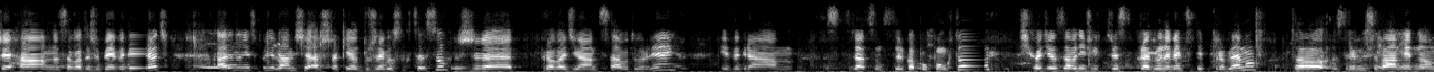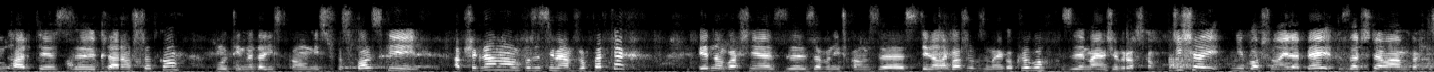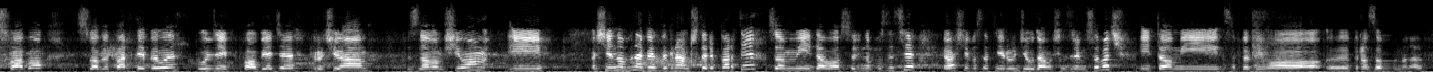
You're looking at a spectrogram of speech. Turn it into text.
przyjechałam na zawody, żeby je wygrać, ale no nie spodziewałam się aż takiego dużego sukcesu, że prowadziłam cały turniej i wygrałam stracąc tylko pół punktu. Jeśli chodzi o zawodniczki, które sprawiły najwięcej problemów, to zremisowałam jedną partię z Klarą Szczotką, multimedalistką Mistrzostw Polski, a przegraną pozycję miałam w dwóch partiach. Jedną właśnie z zawodniczką ze Styla Nagorzów, z mojego klubu, z Mają Ziebrowską. Dzisiaj nie poszło najlepiej, zaczęłam bardzo słabo, słabe partie były. Później po obiedzie wróciłam z nową siłą i właśnie no najpierw wygrałam cztery partie, co mi dało solidną pozycję i właśnie w ostatniej rundzie udało się zremisować i to mi zapewniło y, brązowy medal.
